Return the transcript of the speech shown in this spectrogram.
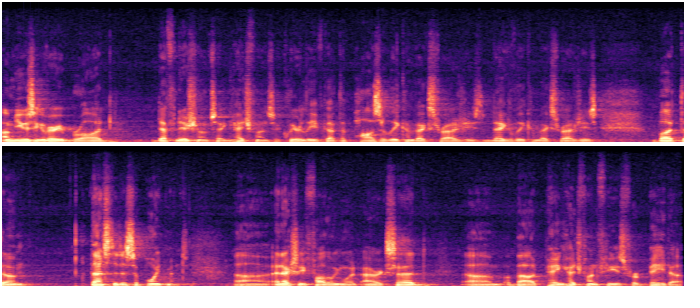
I'm using a very broad definition. I'm saying hedge funds. So clearly, you've got the positively convex strategies, negatively convex strategies. But um, that's the disappointment. Uh, and actually, following what Arik said um, about paying hedge fund fees for beta,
